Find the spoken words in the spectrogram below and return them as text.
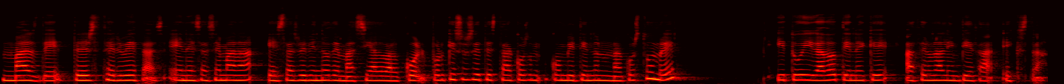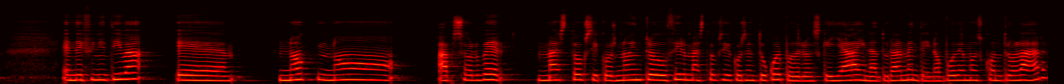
más de tres cervezas en esa semana, estás bebiendo demasiado alcohol, porque eso se te está convirtiendo en una costumbre y tu hígado tiene que hacer una limpieza extra. En definitiva, eh, no, no absorber más tóxicos, no introducir más tóxicos en tu cuerpo de los que ya hay naturalmente y no podemos controlar,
